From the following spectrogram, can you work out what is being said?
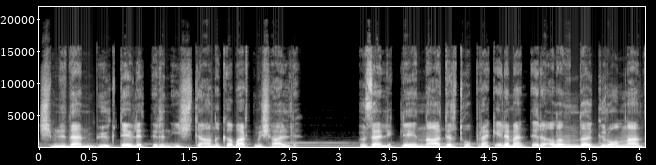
şimdiden büyük devletlerin iştahını kabartmış halde. Özellikle nadir toprak elementleri alanında Grönland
